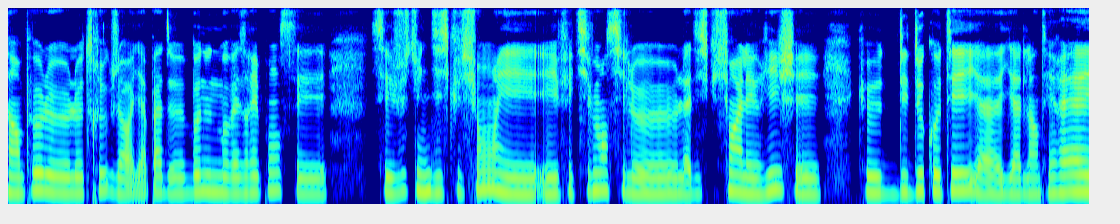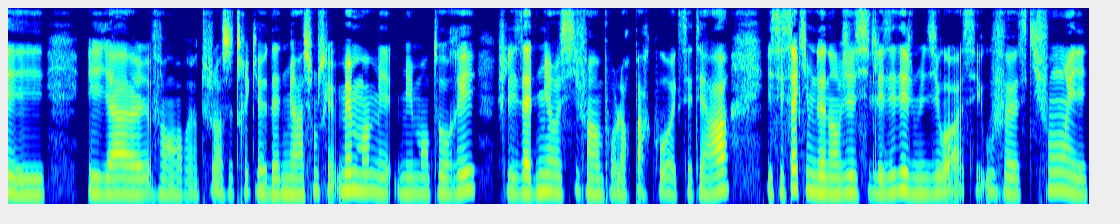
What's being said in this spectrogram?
un peu le, le truc, genre, il n'y a pas de bonne ou de mauvaise réponse, c'est juste une discussion et, et, effectivement si le la discussion elle est riche et que des deux côtés il y a, y a de l'intérêt et et il y a enfin toujours ce truc d'admiration parce que même moi mes, mes mentorés je les admire aussi enfin pour leur parcours etc et c'est ça qui me donne envie aussi de les aider. Je me dis ouais, c'est ouf euh, ce qu'ils font. Et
